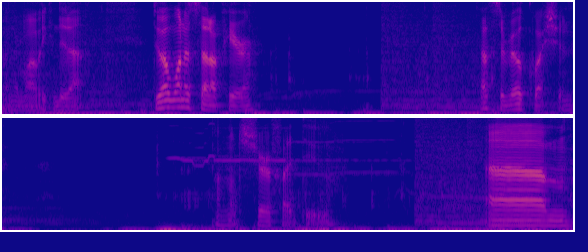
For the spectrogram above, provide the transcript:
never mind, we can do that. Do I want to set up here? That's the real question. I'm not sure if I do. Um...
